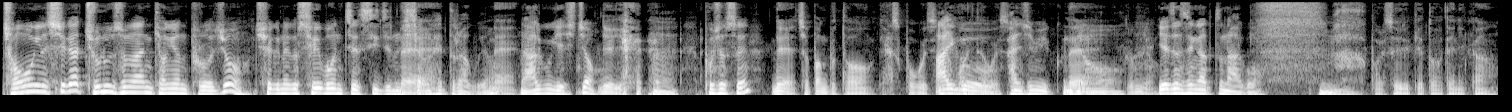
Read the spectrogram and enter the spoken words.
정홍일 씨가 준우승한 경연 프로죠. 최근에 그 세 번째 시즌을 네. 시작을 했더라고요. 네. 네, 알고 계시죠? 예, 예. 네. 보셨어요? 네, 첫 방부터 계속 보고 있습니다. 아이고, 관심이 있군요. 네, 그럼요. 예전 생각도 나고. 음. 하, 벌써 이렇게 또 되니까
